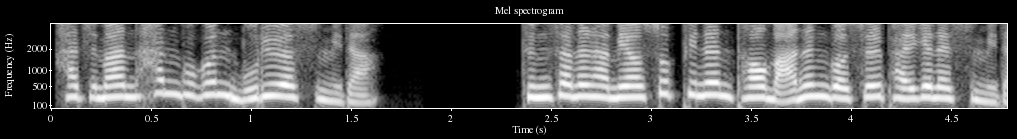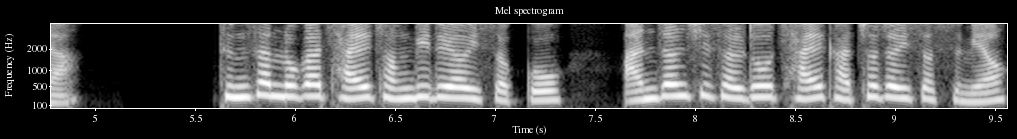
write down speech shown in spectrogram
하지만 한국은 무료였습니다. 등산을 하며 소피는 더 많은 것을 발견했습니다. 등산로가 잘 정비되어 있었고 안전시설도 잘 갖춰져 있었으며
